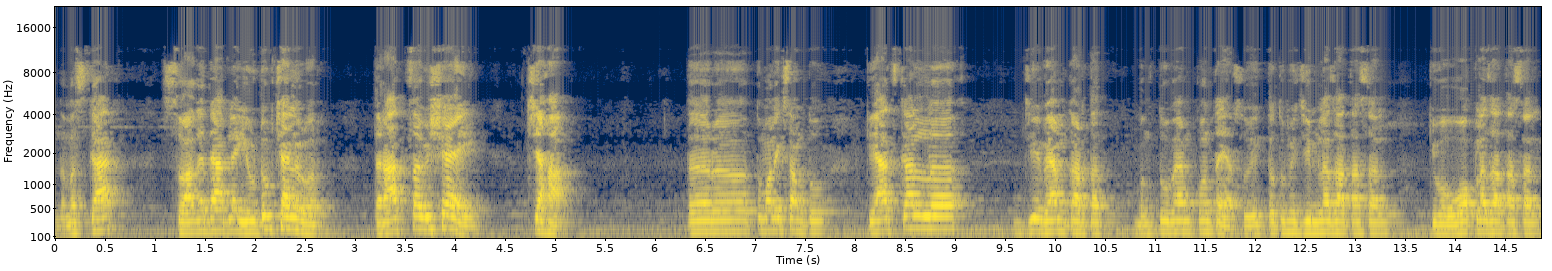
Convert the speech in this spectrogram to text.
नमस्कार. स्वागत आहे आपल्या युट्यूब चॅनलवर तर आजचा विषय आहे चहा. तर तुम्हाला एक सांगतो की आजकाल जे व्यायाम करतात मग तो व्यायाम कोणताही असो एक तर तुम्ही जिमला जात असाल किंवा वॉकला जात असाल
